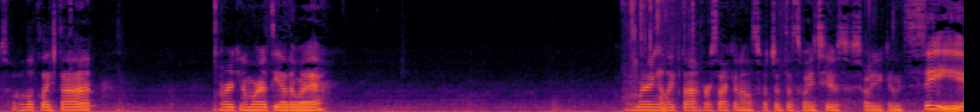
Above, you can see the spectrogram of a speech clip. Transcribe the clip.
So it would look like that. Or you can wear it the other way. I'm wearing it like that for a second. I'll switch it this way too so you can see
